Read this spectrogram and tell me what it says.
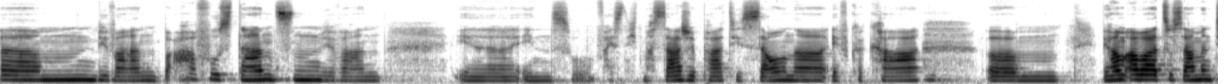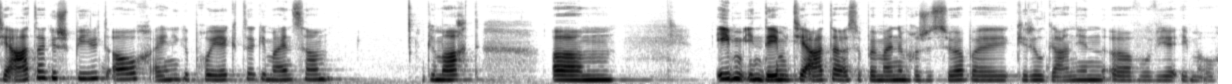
Ähm, wir waren barfuß tanzen, wir waren äh, in so, weiß nicht, Massagepartys, Sauna, FKK. Mhm. Ähm, wir haben aber zusammen Theater gespielt, auch einige Projekte gemeinsam gemacht. Ähm, eben in dem Theater, also bei meinem Regisseur, bei Kirill Ganin, äh, wo wir eben auch,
